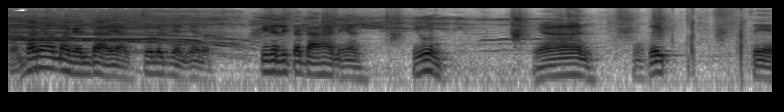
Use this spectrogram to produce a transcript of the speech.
Ayan, para maganda. Ayan. Tulad yan. Yan. Oh. Pinalitadahan. Ayan. Yun. Ayan. Okay. Sige.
